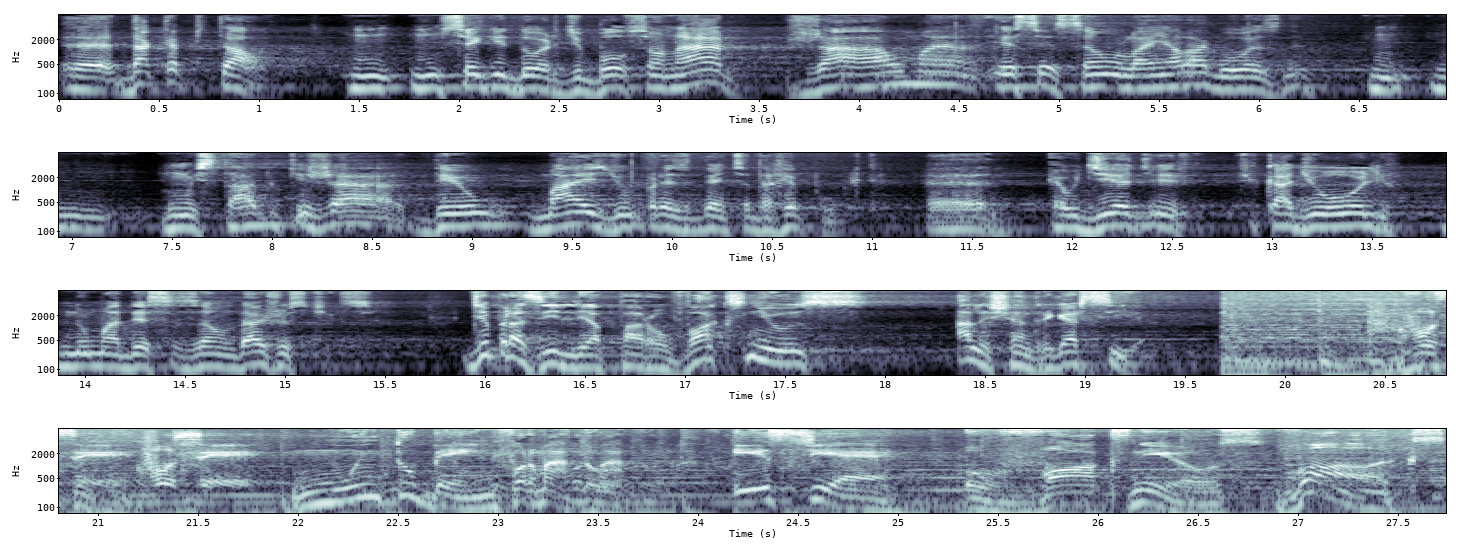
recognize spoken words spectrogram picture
eh, da capital um, um, seguidor de Bolsonaro, já há uma exceção lá em Alagoas, né? um, um, um estado que já deu mais de um presidente da República. É, é o dia de ficar de olho numa decisão da Justiça. De Brasília para o Vox News, Alexandre Garcia. Você, você, muito bem informado. Este é o Fox News. Fox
